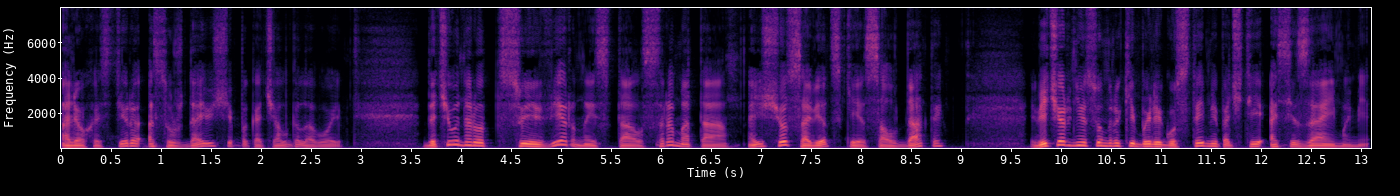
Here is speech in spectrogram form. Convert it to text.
а Леха Стира осуждающе покачал головой. Да чего народ суеверный стал, срамота, а еще советские солдаты — Вечерние сумраки были густыми, почти осязаемыми.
